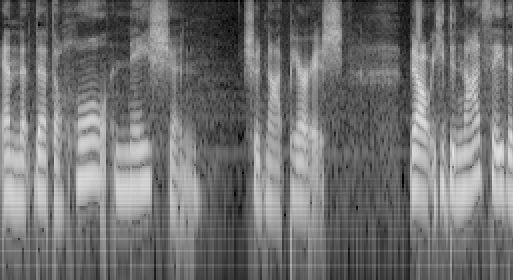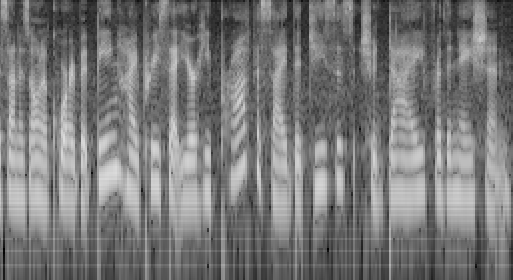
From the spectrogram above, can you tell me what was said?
and that, that the whole nation should not perish. Now, he did not say this on his own accord, but being high priest that year, he prophesied that Jesus should die for the nation,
